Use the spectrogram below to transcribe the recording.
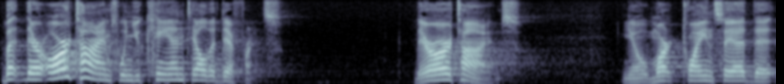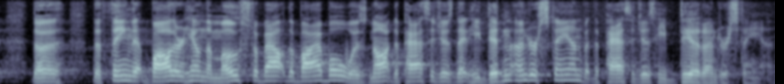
But there are times when you can tell the difference. There are times. You know, Mark Twain said that the, the thing that bothered him the most about the Bible was not the passages that he didn't understand, but the passages he did understand.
